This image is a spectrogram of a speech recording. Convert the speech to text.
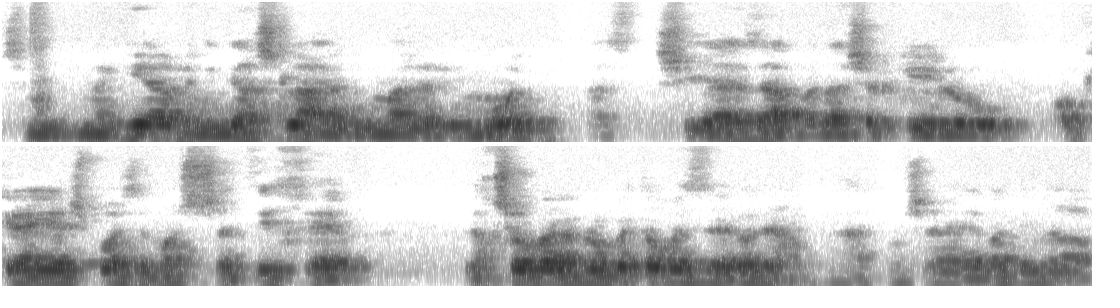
שנגיע וניגש לדוגמה ללימוד, אז שיהיה איזה הבנה של כאילו, אוקיי, יש פה איזה משהו שצריך אה, לחשוב עליו, לא בתור איזה, לא יודע, כמו שהבנתי מהרב,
